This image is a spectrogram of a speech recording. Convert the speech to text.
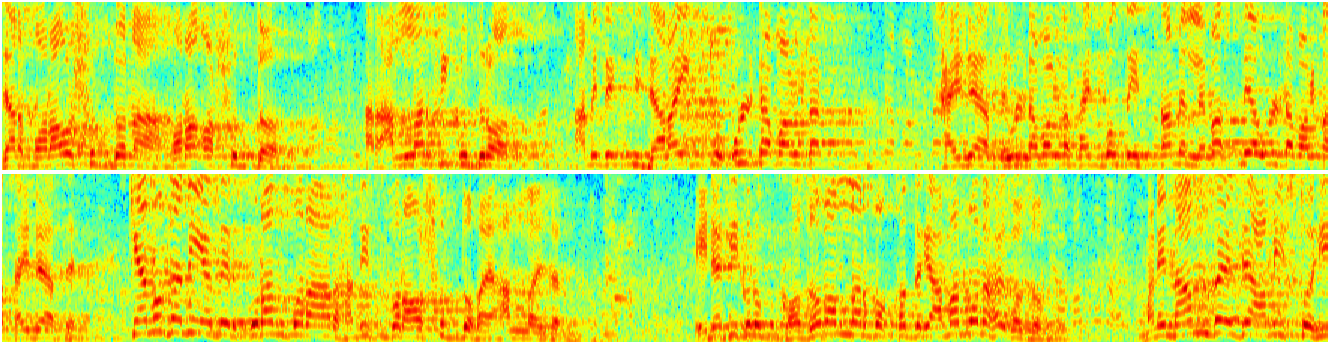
যার পড়াও শুদ্ধ না, পড়া অশুদ্ধ, আর আল্লাহর কি কুদরত? আমি দেখছি যারা একটু উল্টা পাল্টা সাইডে আছে উল্টা পাল্টা সাইড বলতে ইসলামের লেবাস নিয়ে উল্টা পাল্টা সাইডে আছে। কেন জানি এদের কোরআন পড়া আর হাদিস পড়া অশুদ্ধ হয়, আল্লাহ জানে। এটা কি কোনো গজব আল্লাহর পক্ষ থেকে? আমার মনে হয় গজব। মানে নাম দেয় যে আমি সহি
